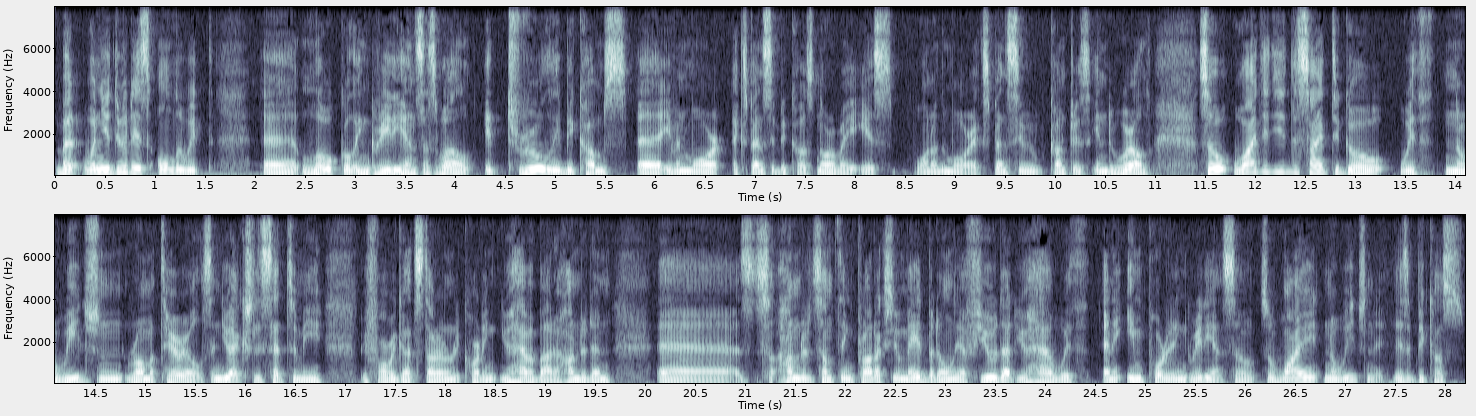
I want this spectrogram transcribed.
but when you do this only with uh, local ingredients as well, it truly becomes uh, even more expensive because Norway is one of the more expensive countries in the world. So why did you decide to go with Norwegian raw materials? And you actually said to me before we got started on recording, you have about a hundred and uh, hundred something products you made, but only a few that you have with any imported ingredients. So so why Norwegian? Is it because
